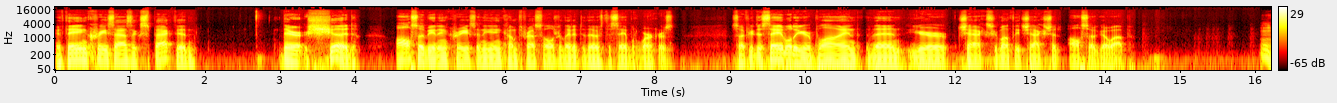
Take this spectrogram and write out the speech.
If they increase as expected, there should also be an increase in the income thresholds related to those disabled workers. So if you're disabled or you're blind, then your checks, your monthly checks should also go up. Hmm.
